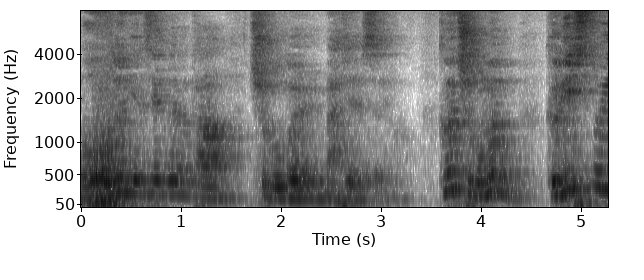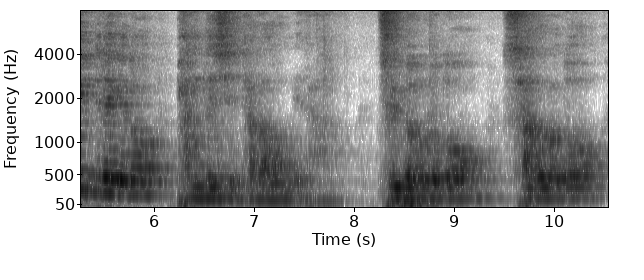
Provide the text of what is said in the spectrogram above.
모든 인생들은 다 죽음을 맞이했어요. 그 죽음은 그리스도인들에게도 반드시 다가옵니다. 질병으로도 사고로도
